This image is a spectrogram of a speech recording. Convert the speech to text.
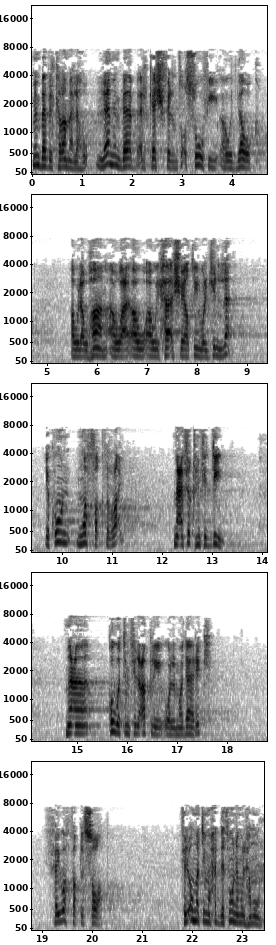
من باب الكرامة له لا من باب الكشف الصوفي أو الذوق أو الأوهام أو, أو, أو إيحاء الشياطين والجن لا. يكون موفق في الرأي. مع فقه في الدين مع قوة في العقل والمدارك فيوفق للصواب. في الأمة محدثون ملهمون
